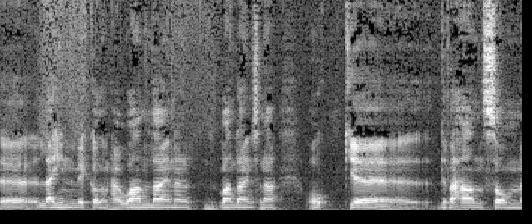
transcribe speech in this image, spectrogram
eh, la in mycket av de här one-liner, one och eh, det var han som,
